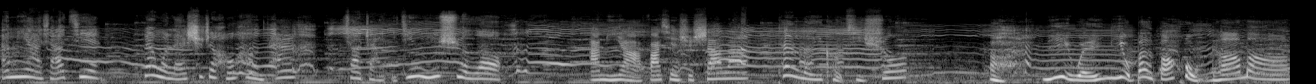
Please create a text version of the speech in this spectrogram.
阿米娅小姐，让我来试着哄哄她。校长已经允许了。阿米娅发现是莎拉，叹了一口气说：“啊，你以为你有办法哄她吗？”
